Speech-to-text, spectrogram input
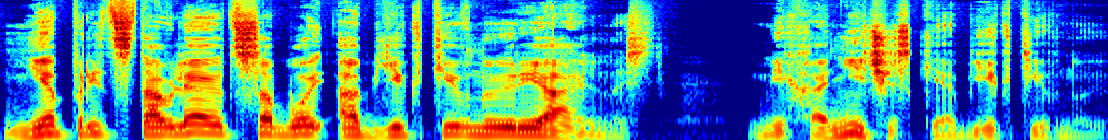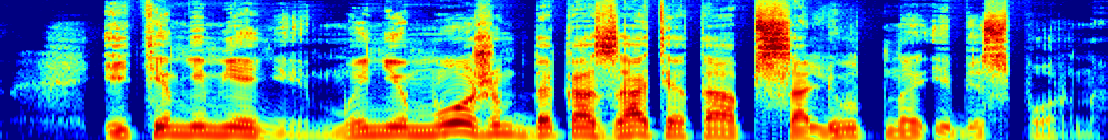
не представляют собой объективную реальность, механически объективную. И тем не менее мы не можем доказать это абсолютно и бесспорно.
